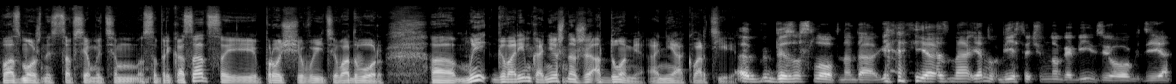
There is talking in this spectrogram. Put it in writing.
возможность со всем этим соприкасаться и проще выйти во двор. А, мы говорим, конечно же, о доме, а не о квартире. Э, безусловно, да. Я, я знаю, я, ну, есть очень много видео, где,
